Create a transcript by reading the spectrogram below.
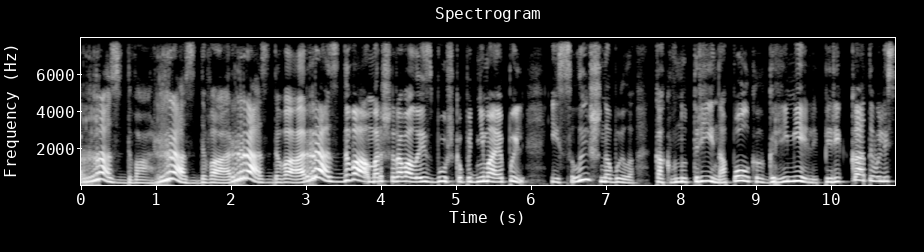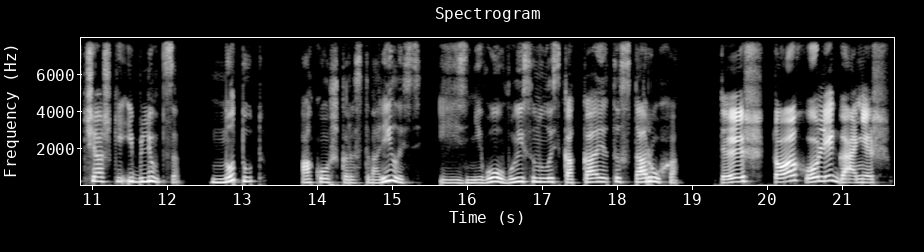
Раз-два, раз-два, раз-два, раз-два маршировала избушка, поднимая пыль. И слышно было, как внутри на полках гремели, перекатывались чашки и блюдца. Но тут окошко растворилось, и из него высунулась какая-то старуха. «Ты что хулиганишь?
